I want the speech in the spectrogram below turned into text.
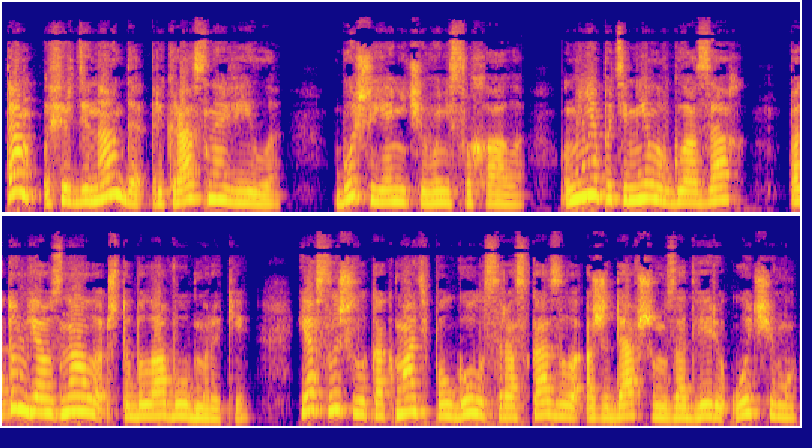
Там у Фердинанда прекрасная вилла. Больше я ничего не слыхала. У меня потемнело в глазах. Потом я узнала, что была в обмороке. Я слышала, как мать полголоса рассказывала ожидавшему за дверью отчиму,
